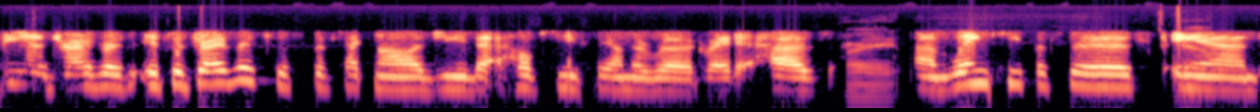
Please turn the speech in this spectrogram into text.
be a driver. It's a driver assistive technology that helps you stay on the road. Right? It has Right. um, lane keep assist and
